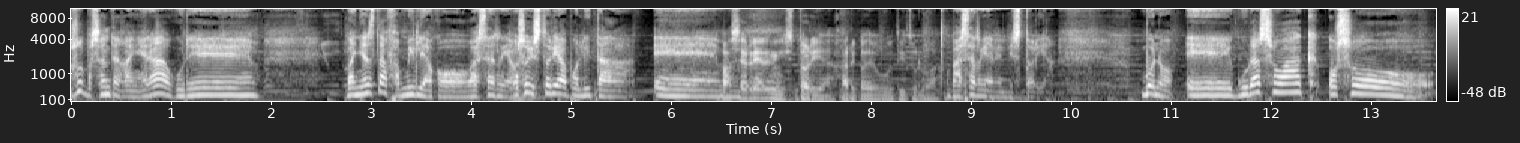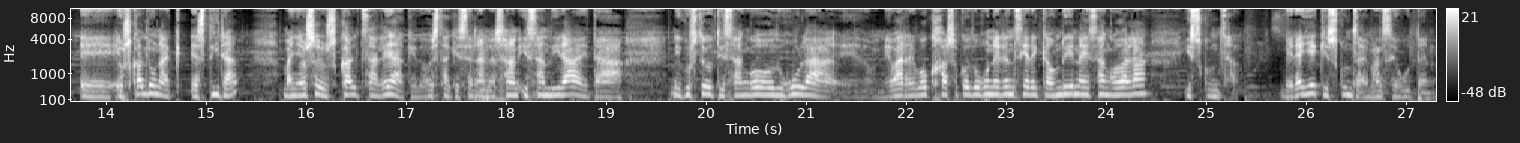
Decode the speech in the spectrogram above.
oso presente gainera, gure... Baina ez da familiako baserria, oso historia polita. E, Baserriaren historia jarriko dugu titulua. baserriaren historia. Bueno, e, gurasoak oso e, euskaldunak ez dira, baina oso euskaltzaleak edo ez dakizelan esan izan dira eta nik uste dut izango dugula edo nebarrebok jasoko dugun erentziarek handiena izango dela hizkuntza. Beraiek hizkuntza eman ziguten.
